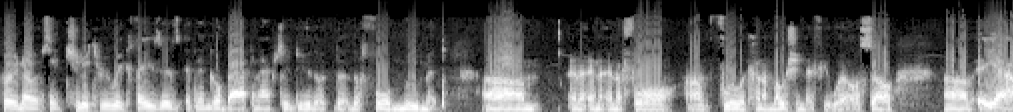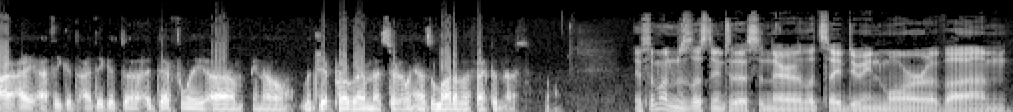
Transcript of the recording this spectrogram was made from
for you know say two to three week phases, and then go back and actually do the the, the full movement um, and, and, and, a full um, fluid kind of motion, if you will. So. Um, yeah, I, I, think it's I think it's a, a definitely um, you know legit program that certainly has a lot of effectiveness. If someone was listening to this and they're let's say doing more of um,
